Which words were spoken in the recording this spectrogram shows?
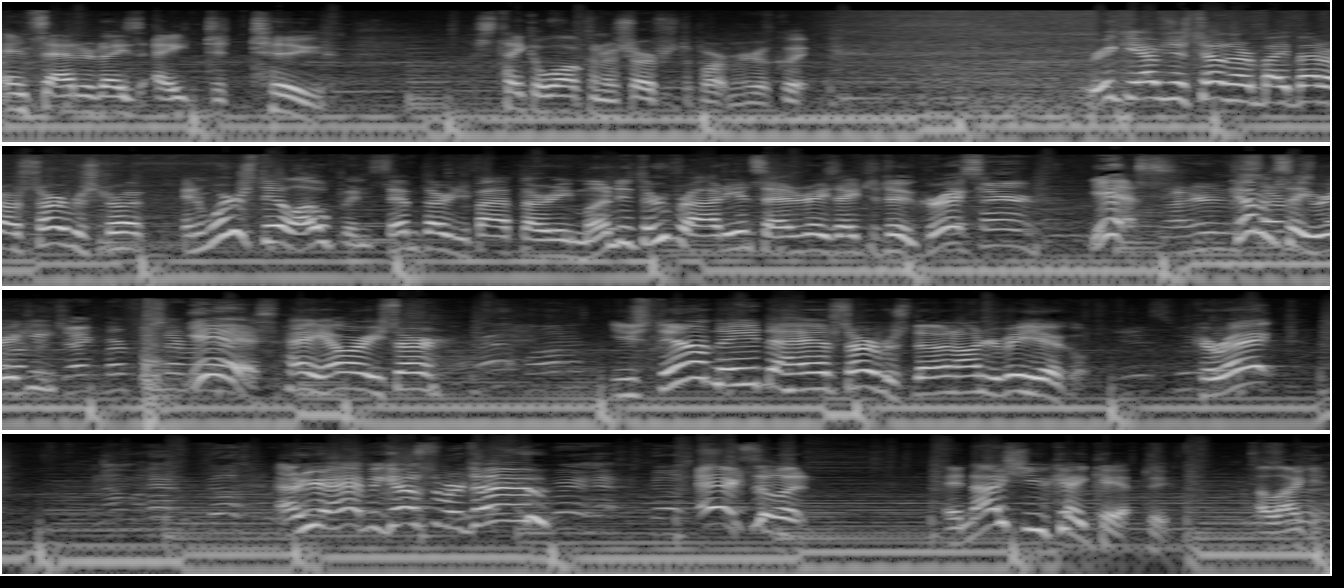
and Saturdays 8 to 2 let's take a walk in our service department real quick. Ricky I was just telling everybody about our service truck and we're still open 7:30 to 5:30 Monday through Friday and Saturdays 8 to 2 correct? Yes, sir. yes. Right here in the come and see Ricky. Jack Burford yes. hey how are you sir? You still need to have service done on your vehicle. Yes, we do. Correct And I'm a happy customer. and you're a happy customer too Very happy customer. Excellent. And nice UK cap too. I like it.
